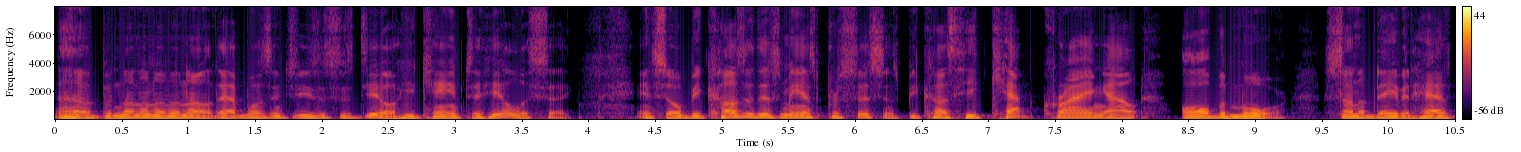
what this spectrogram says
But no, no, no, no, no. That wasn't Jesus's deal. He came to heal the sick. And so, because of this man's persistence, because he kept crying out all the more, Son of David, have,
